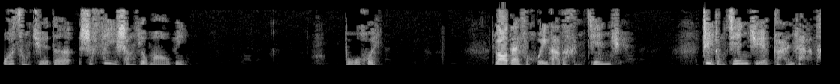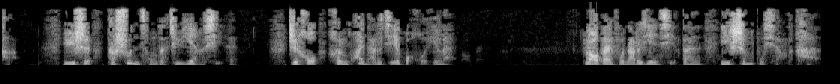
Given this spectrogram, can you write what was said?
我总觉得是肺上有毛病。不会。老大夫回答的很坚决，这种坚决感染了他，于是他顺从的去验了血，之后很快拿着结果回来。老大夫拿着验血单，一声不响的看，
